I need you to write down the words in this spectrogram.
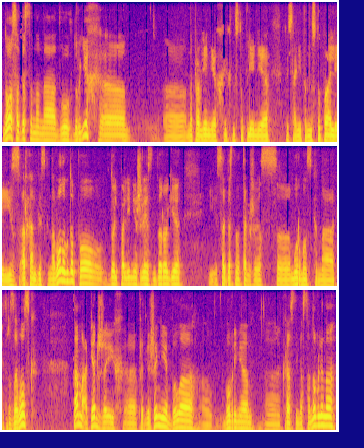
Ну а, соответственно, на двух других э, э, направлениях их наступления, то есть они там наступали из Архангельска на Вологду по, вдоль по линии железной дороги, и, соответственно, также с Мурманска на Петрозаводск. Там, опять же, их э, продвижение было э, вовремя э, красными остановлено,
